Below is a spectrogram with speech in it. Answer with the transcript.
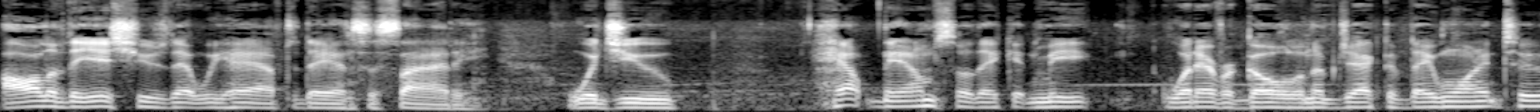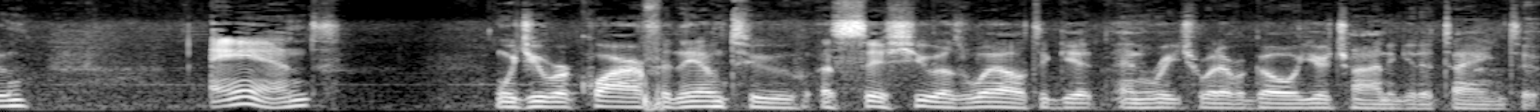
all of the issues that we have today in society. Would you help them so they could meet whatever goal and objective they wanted to? And would you require for them to assist you as well to get and reach whatever goal you're trying to get attained to?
